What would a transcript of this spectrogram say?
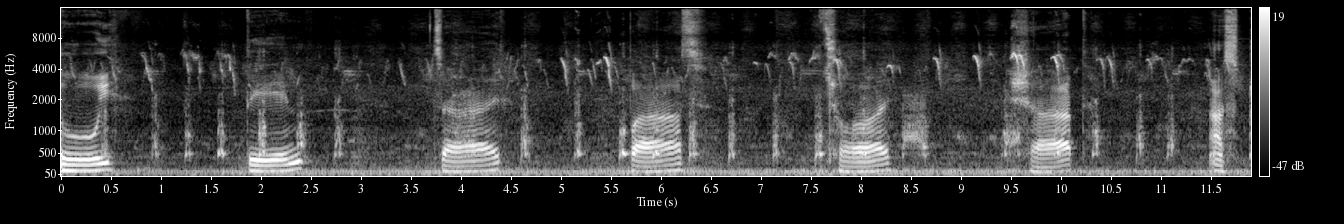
দুই, তিন, চার, পাঁচ, ছয়, সাত আষ্ট,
